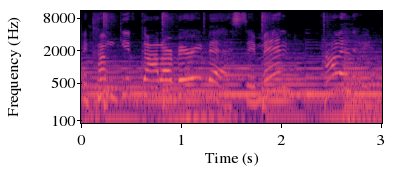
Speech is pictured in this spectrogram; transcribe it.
and come give God our very best. Amen? Hallelujah.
